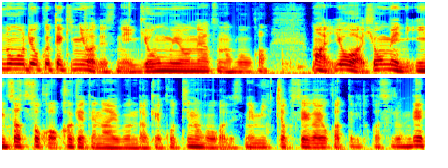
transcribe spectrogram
能力的にはですね、業務用のやつの方が、まあ、要は表面に印刷とかをかけてない分だけ、こっちの方がですね、密着性が良かったりとかするんで、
